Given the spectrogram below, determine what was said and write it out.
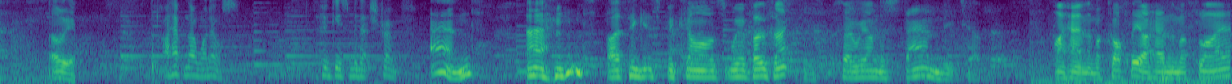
oh, yeah. I have no one else who gives me that strength. And, and I think it's because we're both actors, so we understand each other. I hand them a coffee, I hand them a flyer.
